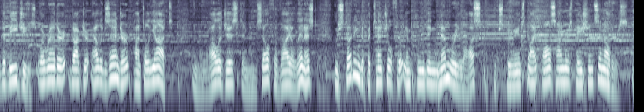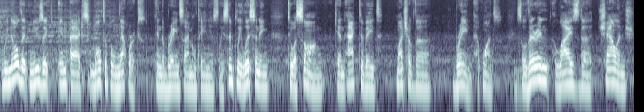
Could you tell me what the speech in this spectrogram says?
the Bee Gees, or rather, Dr. Alexander Pantelyat a neurologist and himself a violinist who's studying the potential for improving memory loss experienced by Alzheimer's patients and others. We know that music impacts multiple networks in the brain simultaneously. Simply listening to a song can activate much of the brain at once. So therein lies the challenge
